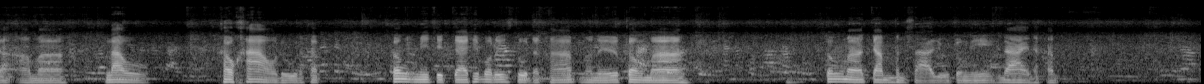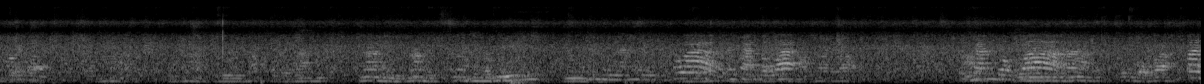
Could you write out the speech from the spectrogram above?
จะเอามาเล่าคร่าวๆดูนะครับ ต้องมีจิตใจที่บริสุทธิ์นะครับวันนี้ต้องมา ต้องมาจำพรรษาอยู่ตรงนี้ได้นะครับเพราะว่าอาจารย์บอกว่าอาจารย์บอกว่าปั้น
